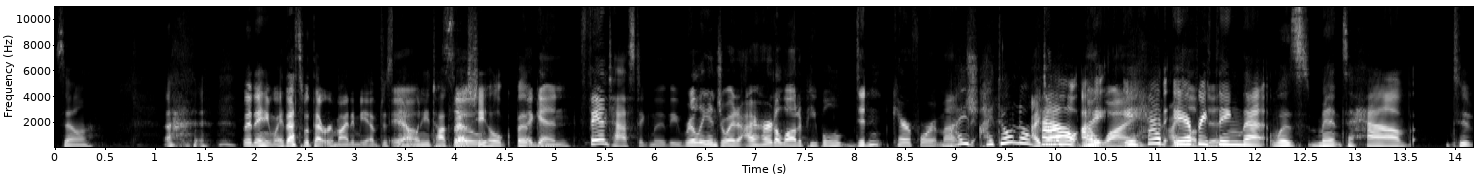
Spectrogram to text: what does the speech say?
So, but anyway, that's what that reminded me of just Yeah. now when you talked So, about She Hulk. But Again, fantastic movie. Really enjoyed it. I heard a lot of people didn't care for it much. I, I don't know I don't know I why. It had I loved it. everything that was meant to have. To,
